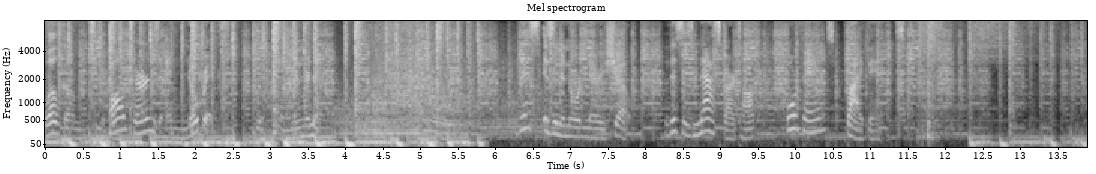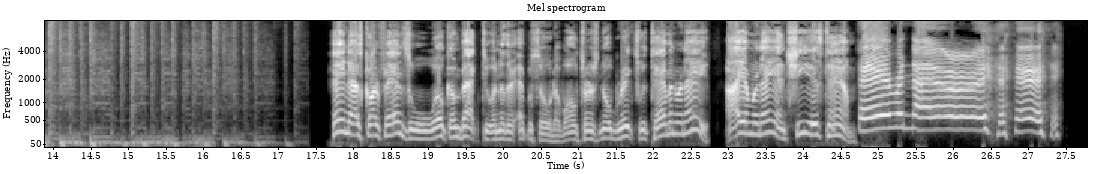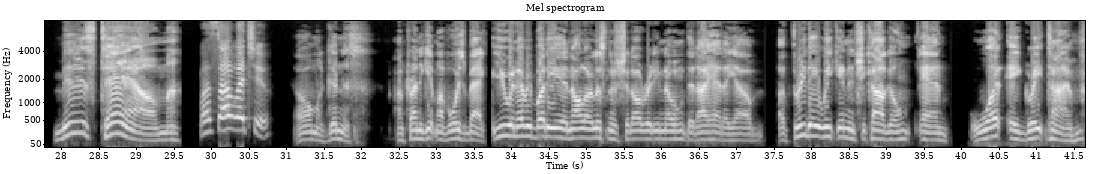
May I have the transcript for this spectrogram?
Welcome to All Turns and No Breaks with Tam and Renee. This isn't an ordinary show. This is NASCAR talk for fans by fans. Hey, NASCAR fans, welcome back to another episode of All Turns No Breaks with Tam and Renee. I am Renee and she is Tam. Hey, Renee. Miss Tam. What's up with you? Oh my goodness. I'm trying to get my voice back. You and everybody and all our listeners should already know that I had a, uh, a three day weekend in Chicago and what a great time.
